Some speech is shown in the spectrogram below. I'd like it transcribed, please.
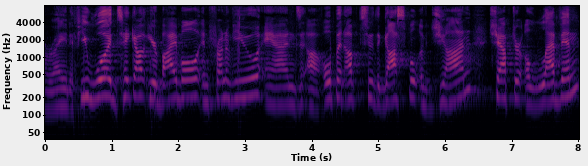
right, if you would take out your Bible in front of you and uh, open up to the Gospel of John, chapter 11.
